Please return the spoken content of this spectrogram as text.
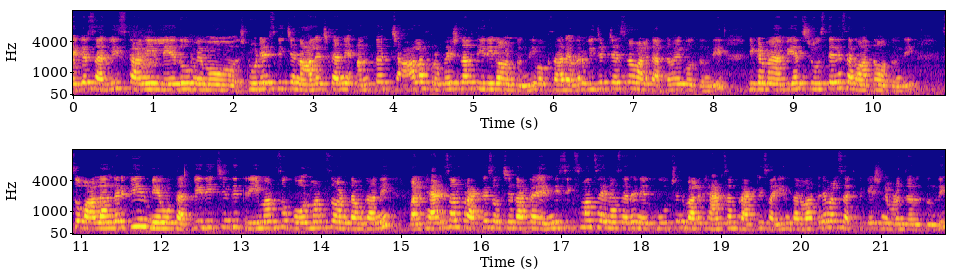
దగ్గర సర్వీస్ కానీ లేదు మేము స్టూడెంట్స్కి ఇచ్చే నాలెడ్జ్ కానీ అంత చాలా ప్రొఫెషనల్ థీరీగా ఉంటుంది. ఒకసారి ఎవరు విజిట్ చేసినా వాళ్ళకి అర్థమైపోతుంది. ఇక్కడ మన అంబియన్స్ చూస్తేనే సగం అర్థం అవుతుంది. సో వాళ్ళందరికీ మేము తర్ఫీదు ఇచ్చింది త్రీ మంత్స్ ఫోర్ మంత్స్ అంటాం కానీ వాళ్ళకి హ్యాండ్స్ ఆన్ ప్రాక్టీస్ వచ్చేదాకా ఎన్ని సిక్స్ మంత్స్ అయినా సరే నేను కూర్చుని వాళ్ళకి హ్యాండ్స్ ఆన్ ప్రాక్టీస్ అయిన తర్వాతనే వాళ్ళకి సర్టిఫికేషన్ ఇవ్వడం జరుగుతుంది.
